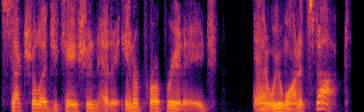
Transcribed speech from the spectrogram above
sexual education at an inappropriate age, and we want it stopped.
